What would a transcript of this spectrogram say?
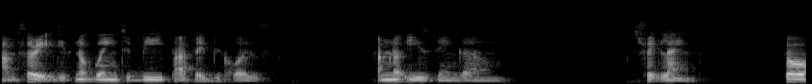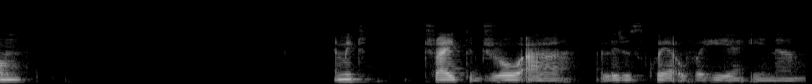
I'm sorry it is not going to be perfect because I'm not using um, straight lines. So let me try to draw a, a little square over here in um,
